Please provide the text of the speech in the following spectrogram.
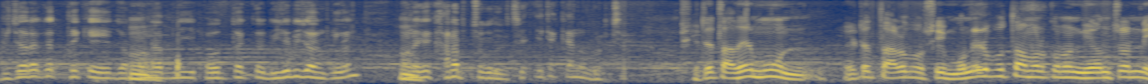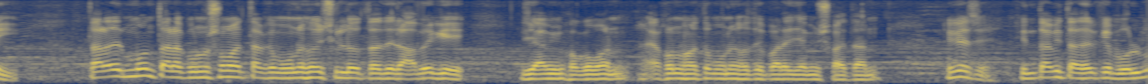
বিচারকের থেকে যখন আপনি পদত্যাগ করে বিজেপি জয়েন করলেন অনেকে খারাপ চোখে দেখছে। এটা কেন ঘটছে? সেটা তাদের মন। এটা তার উপর সেই মনের উপর তো আমার কোনো নিয়ন্ত্রণ নেই। তাদের মন তারা কোনো সময় তাকে মনে হয়েছিল তাদের আবেগে যে আমি ভগবান। এখন হয়তো মনে হতে পারে যে আমি শয়তান। ঠিক আছে? কিন্তু আমি তাদেরকে বলব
